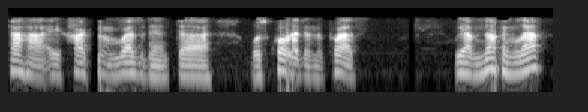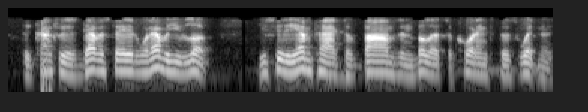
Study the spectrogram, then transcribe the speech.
Taha, a Khartoum resident, uh, was quoted in the press. We have nothing left. The country is devastated. Whenever you look, you see the impact of bombs and bullets, according to this witness.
